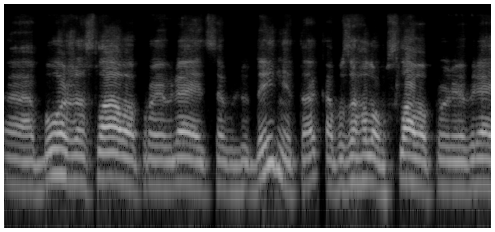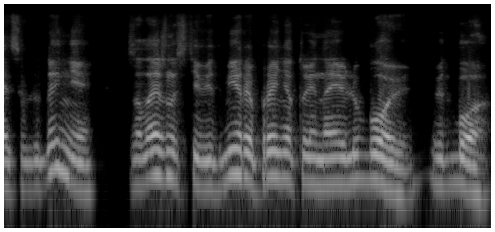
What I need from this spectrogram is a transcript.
Е, Божа слава проявляється в людині, так? Або загалом слава проявляється в людині в залежності від міри прийнятої нею любові від Бога.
